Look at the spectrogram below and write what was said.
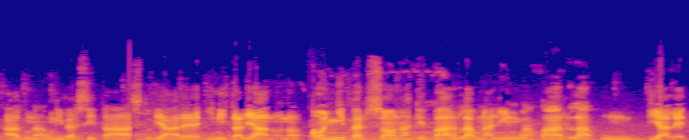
ad una università studiare in italiano no? ogni persona che parla una lingua parla un dialetto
